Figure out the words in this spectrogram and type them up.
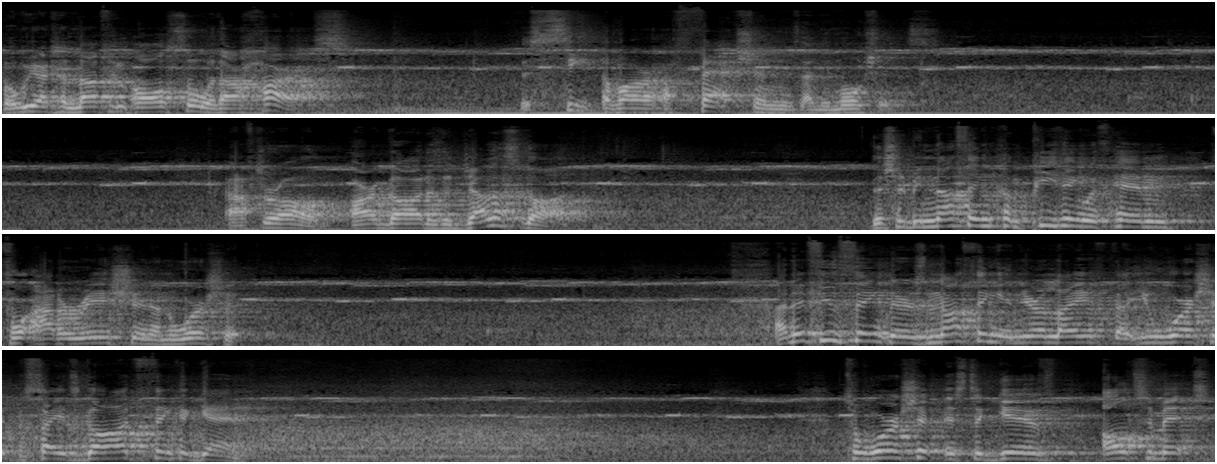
but we are to love Him also with our hearts, the seat of our affections and emotions. After all, our God is a jealous God. There should be nothing competing with Him for adoration and worship. And if you think there's nothing in your life that you worship besides God, think again. To worship is to give ultimate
